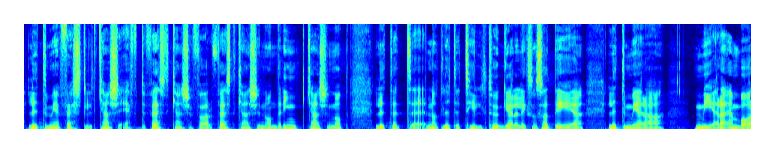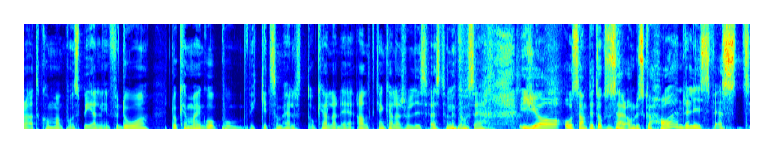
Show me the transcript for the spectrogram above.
lite mer festligt, kanske efterfest, kanske förfest, kanske någon drink, kanske något litet, eh, något litet tilltugg, eller liksom så att det är lite mera, mera än bara att komma på en spelning, för då då kan man ju gå på vilket som helst och kalla det, allt kan kallas releasefest håller jag på att säga. Ja, och samtidigt också så här om du ska ha en releasefest,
